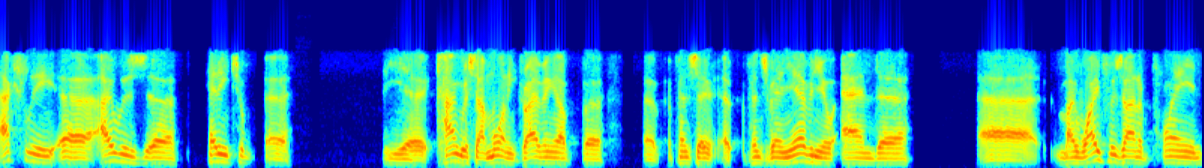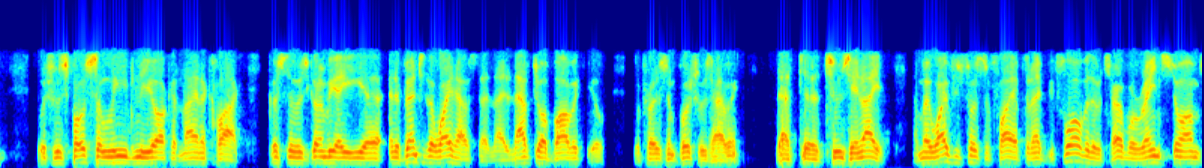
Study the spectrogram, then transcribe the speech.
Actually, uh, I was uh, heading to uh, the uh, Congress that morning, driving up uh, uh, Pennsylvania, uh, Pennsylvania Avenue, and uh, uh, my wife was on a plane which was supposed to leave New York at nine o'clock because there was going to be a uh, an event at the White House that night, an outdoor barbecue that President Bush was having that uh, Tuesday night. And my wife was supposed to fly up the night before, but there were terrible rainstorms,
